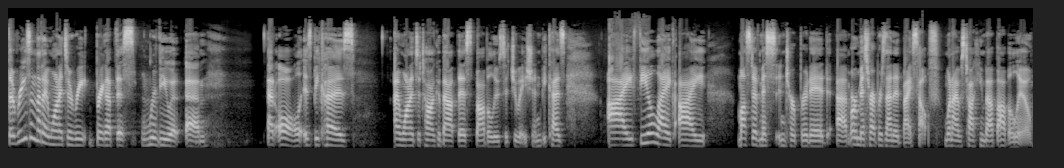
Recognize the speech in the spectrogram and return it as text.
The reason that I wanted to re- bring up this review at um, at all is because I wanted to talk about this Babalu situation because I feel like I must have misinterpreted um, or misrepresented myself when I was talking about Babalu.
